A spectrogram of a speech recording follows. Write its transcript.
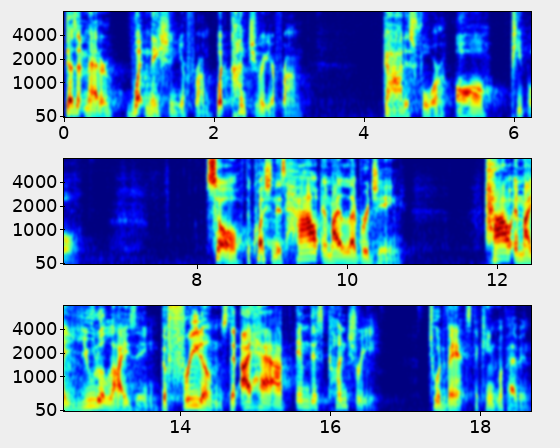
Doesn't matter what nation you're from, what country you're from, God is for all people. So the question is how am I leveraging, how am I utilizing the freedoms that I have in this country to advance the kingdom of heaven?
